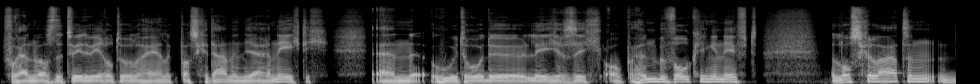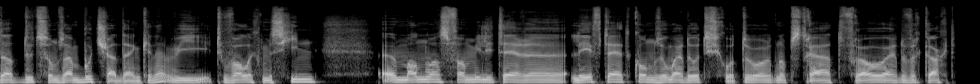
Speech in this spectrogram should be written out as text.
Voor hen was de Tweede Wereldoorlog eigenlijk pas gedaan in de jaren negentig. En hoe het Rode Leger zich op hun bevolkingen heeft losgelaten, dat doet soms aan Bucha denken. Hè? Wie toevallig misschien een man was van militaire leeftijd, kon zomaar doodgeschoten worden op straat. Vrouwen werden verkracht.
